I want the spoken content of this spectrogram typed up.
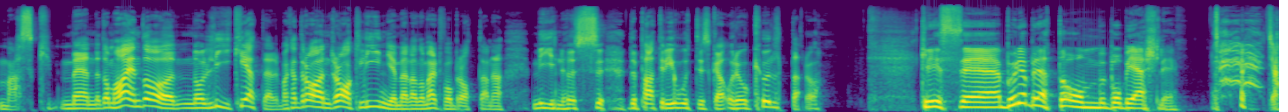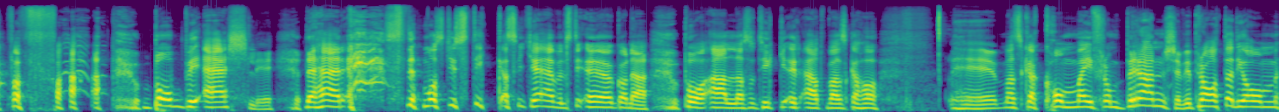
mask. Men de har ändå några likheter. Man kan dra en rak linje mellan de här två brottarna, minus det patriotiska och det ockulta. Då. Chris, eh, börja berätta om Bobby Ashley. ja, vad fan. Bobby Ashley. Det här det måste ju sticka så jävligt i ögonen på alla som tycker att man ska ha Eh, man ska komma ifrån branschen. Vi pratade ju om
